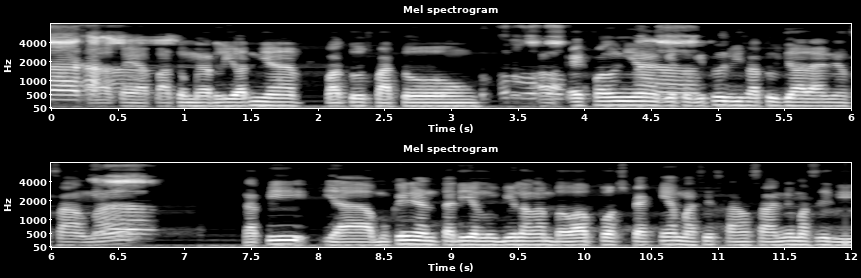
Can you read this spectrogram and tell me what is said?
Benar, uh, kayak patung Merlionnya, patung-patung uh, Eiffel-nya Benar. gitu-gitu di satu jalan yang sama. Iya, Tapi ya mungkin yang tadi yang lu bilang kan bahwa prospeknya masih sang-sangnya masih di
